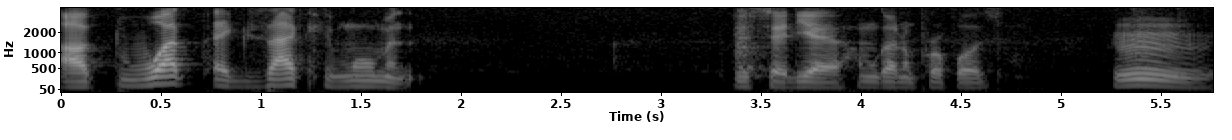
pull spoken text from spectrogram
at what exactly moment you said, "Yeah, I'm gonna propose"? Mm.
